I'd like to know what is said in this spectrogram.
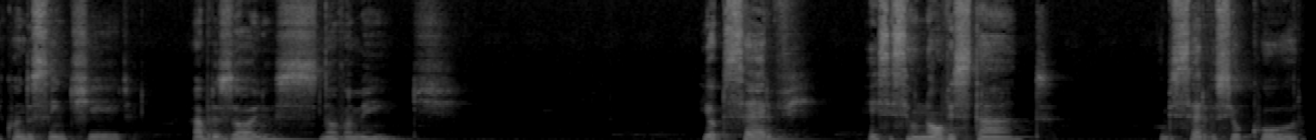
E quando sentir, abra os olhos novamente e observe esse seu novo estado Observe o seu corpo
